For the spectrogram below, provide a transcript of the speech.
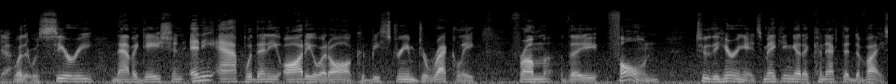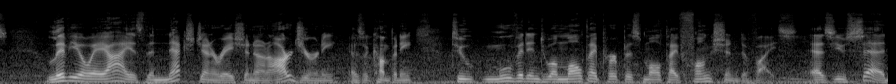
yeah. whether it was Siri, navigation, any app with any audio at all could be streamed directly from the phone to the hearing aids, making it a connected device. Livio AI is the next generation on our journey as a company to move it into a multi purpose, multi function device. As you said,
